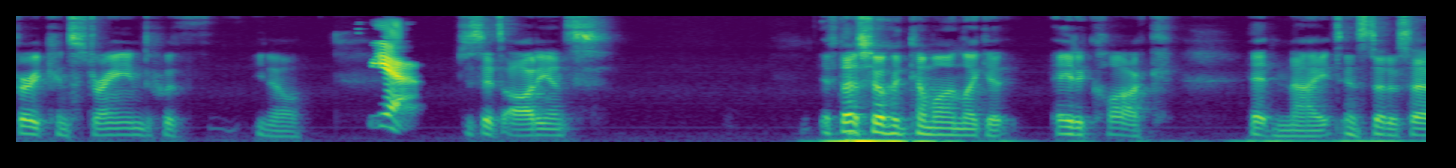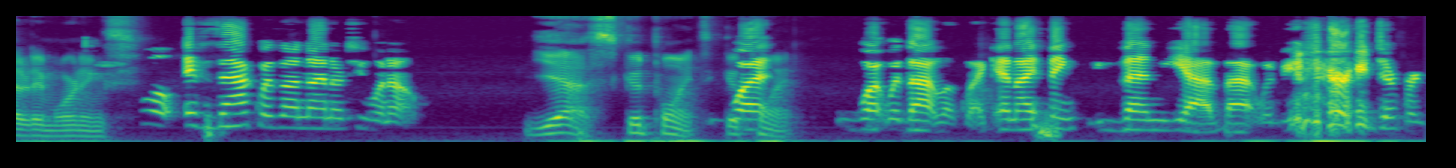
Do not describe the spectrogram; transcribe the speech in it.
very constrained with you know Yeah. just its audience. If that show had come on like at eight o'clock at night instead of Saturday mornings, Well, if Zach was on 90210, yes, good point. Good What? point. What would that look like? And I think then, yeah, that would be a very different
